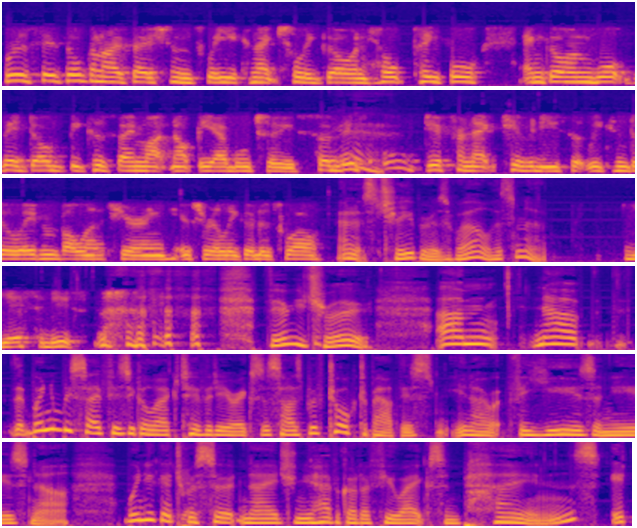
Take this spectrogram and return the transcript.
Whereas there's organisations where you can actually go and help people and go and walk their dog because they might not be able to. So yeah. there's all different activities that we can do. Even volunteering is really good as well. And it's cheaper as well, isn't it? Yes, it is. Very true. Um, now, th- when we say physical activity or exercise, we've talked about this, you know, for years and years now. When you get to a certain age and you have got a few aches and pains, it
